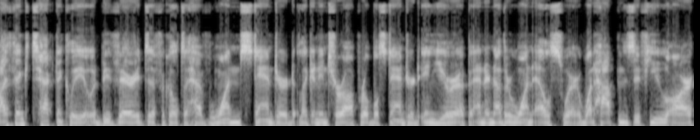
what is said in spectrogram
I think technically it would be very difficult to have one standard, like an interoperable standard in Europe and another one elsewhere. What happens if you are,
